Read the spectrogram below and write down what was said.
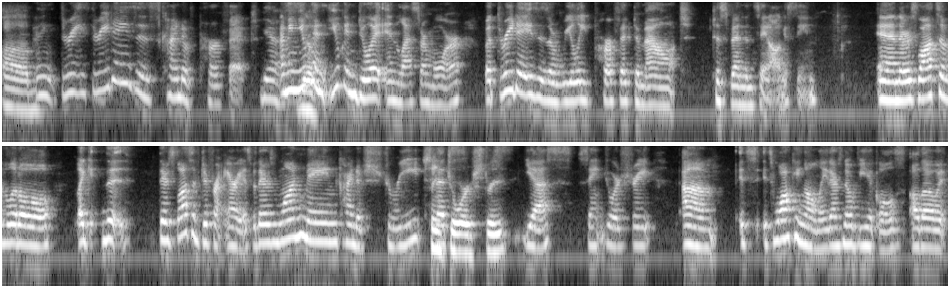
I um, think three three days is kind of perfect. Yes. I mean, you Yeah. can you can do it in less or more, but three days is a really perfect amount to spend in St. Augustine. and there's lots of little like the there's lots of different areas, but there's one main kind of street. St. George Street. Yes, St. George Street. Um, it's it's walking only. There's no vehicles, although it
